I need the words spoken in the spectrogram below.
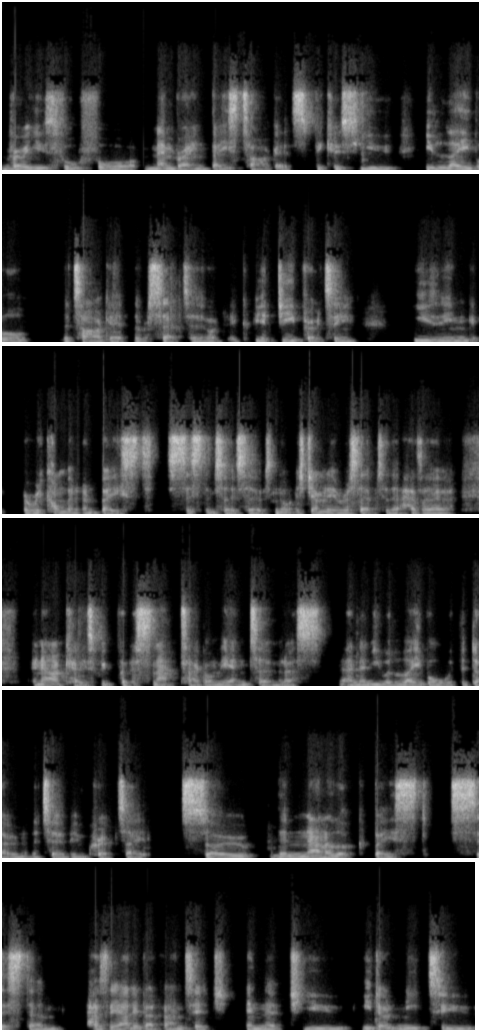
very useful for membrane based targets because you you label the target, the receptor, or it could be a G protein, using a recombinant based system. So, so it's not it's generally a receptor that has a in our case we put a SNAP tag on the N terminus and then you would label with the donor the terbium cryptate. So the NanoLuc based system has the added advantage in that you you don't need to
